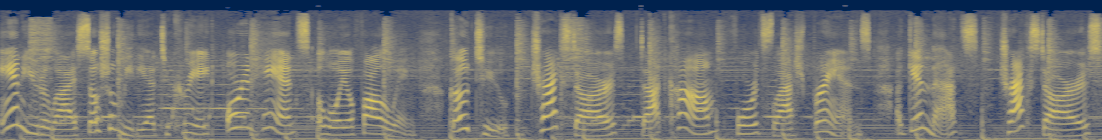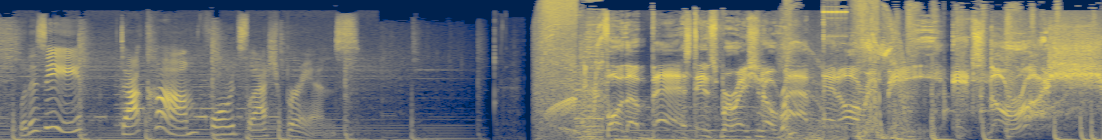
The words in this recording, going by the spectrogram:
and utilize social media to create or enhance a loyal following. Go to trackstars.com forward slash brands. Again, that's trackstars with a Z dot com forward slash brands. For the best inspirational rap and R&B, it's The Rush.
